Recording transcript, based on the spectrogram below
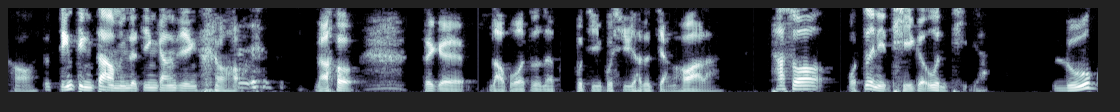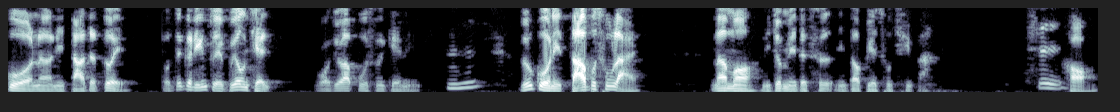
好，这鼎鼎大名的《金刚经》。是。然后这个老婆子呢，不急不徐，他就讲话了。他说：“我对你提个问题呀。”如果呢，你答得对，我这个零嘴不用钱，我就要布施给你。嗯，如果你答不出来，那么你就没得吃，你到别处去吧。是，好，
